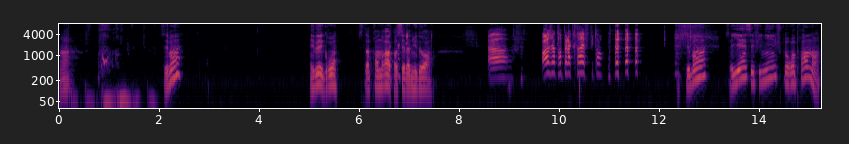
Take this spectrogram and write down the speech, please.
Ah. C'est bon Eh ben gros, ça t'apprendra à passer la nuit dehors. Ah. Oh, j'ai attrapé la crève, putain. C'est bon Ça y est, c'est fini Je peux reprendre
